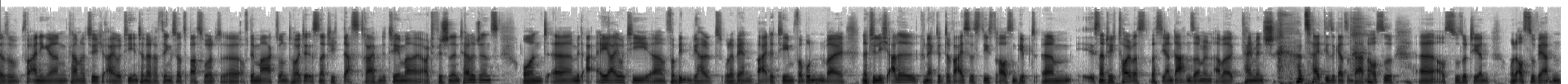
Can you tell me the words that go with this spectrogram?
also vor einigen Jahren kam natürlich IoT, Internet of Things als Buzzword äh, auf den Markt und heute ist natürlich das treibende Thema Artificial Intelligence und äh, mit AIoT äh, verbinden wir halt oder werden beide Themen verbunden, weil natürlich alle Connected Devices, die es draußen gibt, ähm, ist natürlich toll, was, was sie an Daten sammeln, aber kein Mensch hat Zeit, diese ganzen Daten auszu, äh, auszusortieren und auszuwerten.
